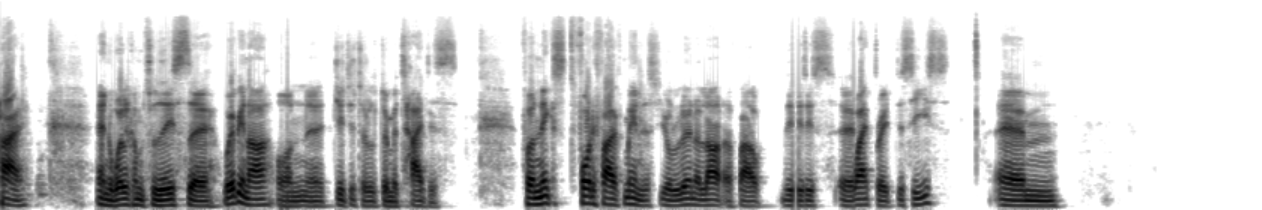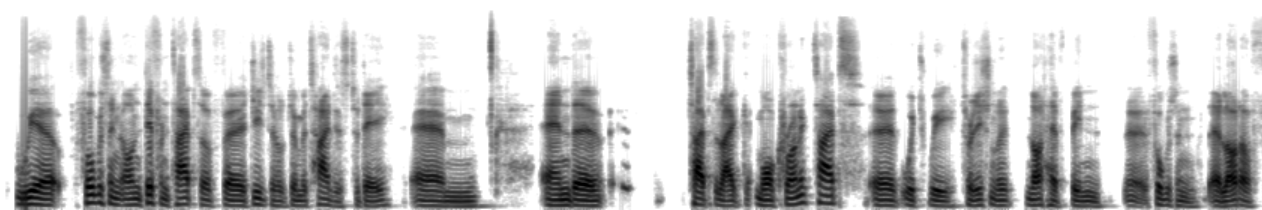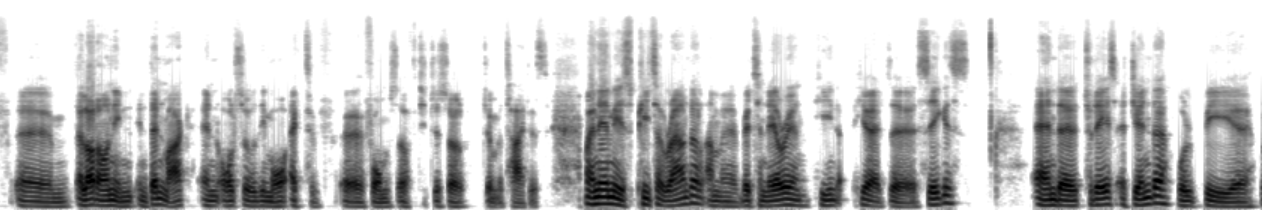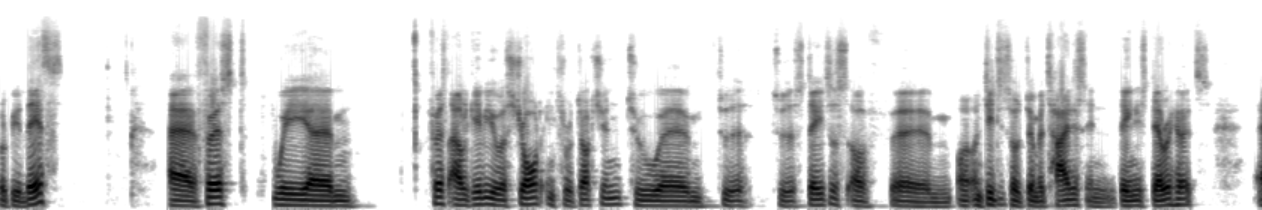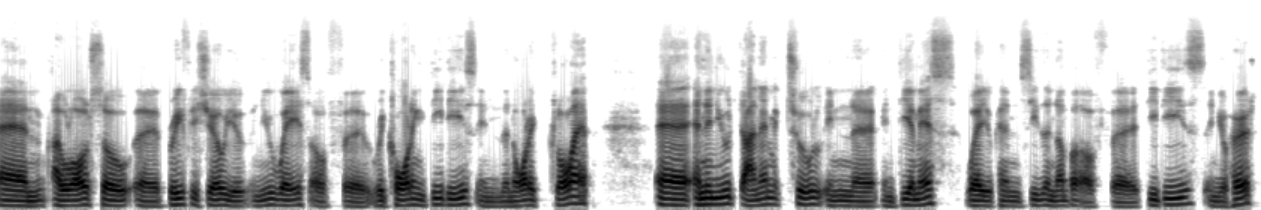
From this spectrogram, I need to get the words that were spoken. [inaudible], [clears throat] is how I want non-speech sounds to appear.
Hi, and welcome to this uh, webinar on uh, digital dermatitis. For the next 45 minutes, you'll learn a lot about this uh, widespread disease. Um, we are focusing on different types of digital dermatitis today, um, and types like more chronic types, which we traditionally not have been Øh, focusing øh, a lot on in Denmark, and also the more active øh, forms of digital dermatitis. My name is Peter Raundal. I'm a veterinarian here at uh, Seges, and uh, today's agenda will be uh, this. Um, first, I'll give you a short introduction to um, the status of um, on digital dermatitis in Danish dairy herds. I will also uh, briefly show you new ways of uh, recording DDs in the Nordic Claw app, uh, and a new dynamic tool in in DMS, where you can see the number of DDs in your herd,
